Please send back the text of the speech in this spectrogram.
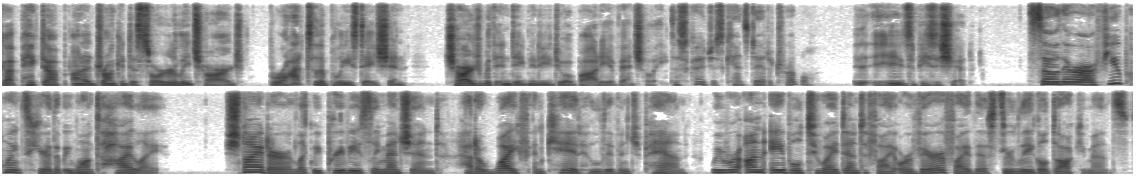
got picked up on a drunken disorderly charge, brought to the police station, charged with indignity to a body eventually. This guy just can't stay out of trouble. He's a piece of shit. So, there are a few points here that we want to highlight. Schneider, like we previously mentioned, had a wife and kid who live in Japan. We were unable to identify or verify this through legal documents.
